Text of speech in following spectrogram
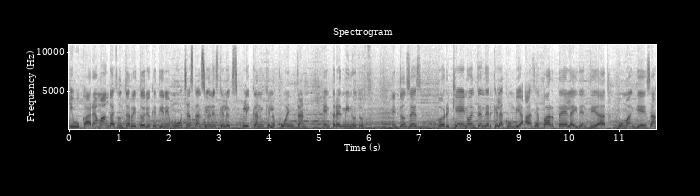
y Bucaramanga es un territorio que tiene muchas canciones que lo explican, que lo cuentan en tres minutos. Entonces, ¿por qué no entender que la cumbia hace parte de la identidad bumanguesa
